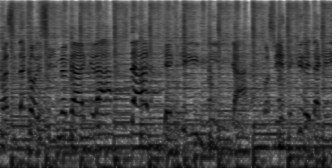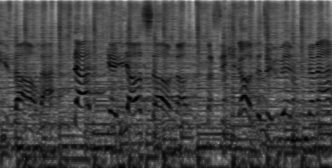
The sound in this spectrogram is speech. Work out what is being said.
ました恋しのかけらだっけ君が教えてくれたヒーローはだっけよその。バスで拾った10円玉だっ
